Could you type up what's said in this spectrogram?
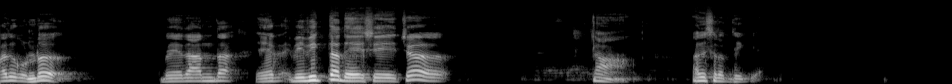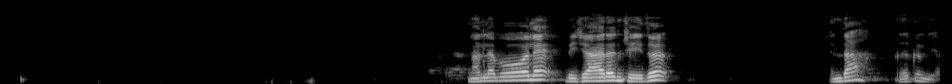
അതുകൊണ്ട് വേദാന്ത ഏക വിവിക്ത ദേശേച്ച് ആ അത് ശ്രദ്ധിക്കുക. നല്ലപോലെ വിചാരം ചെയ്ത് എന്താ? കേൾക്കണില്ല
